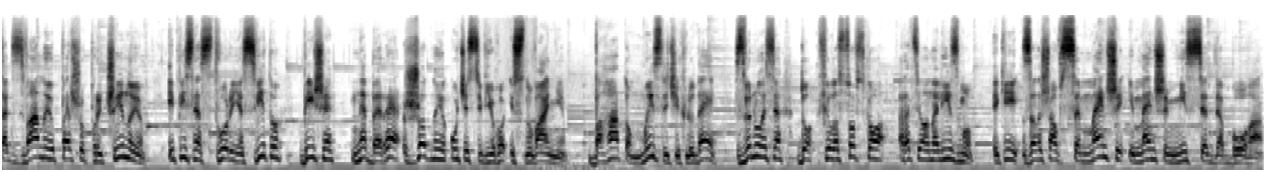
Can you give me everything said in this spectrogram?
так званою першопричиною, і після створення світу більше не бере жодної участі в його існуванні. Багато мислячих людей звернулися до філософського раціоналізму, який залишав все менше і менше місця для Бога.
